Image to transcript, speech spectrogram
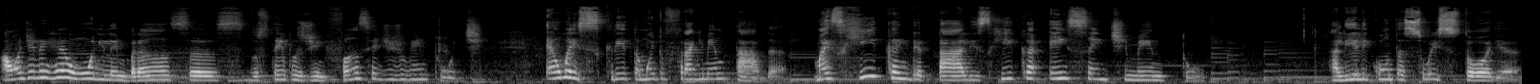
onde ele reúne lembranças dos tempos de infância e de juventude. É uma escrita muito fragmentada, mas rica em detalhes, rica em sentimento. Ali ele conta a sua história,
